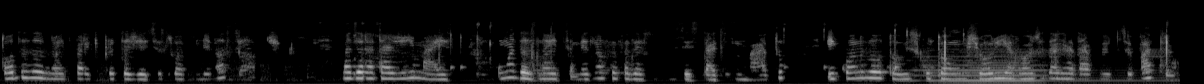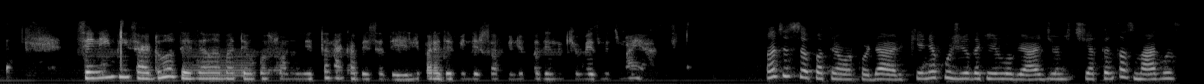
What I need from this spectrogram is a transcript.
todas as noites para que protegesse a sua filha inocente. Mas era tarde demais. Uma das noites, a mesma foi fazer suas necessidades no mato e quando voltou, escutou um choro e a voz desagradável de seu patrão. Sem nem pensar duas vezes, ela bateu com a sua muleta na cabeça dele para defender sua filha, fazendo que o mesmo desmaiasse. Antes de seu patrão acordar, Kenya fugiu daquele lugar de onde tinha tantas mágoas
